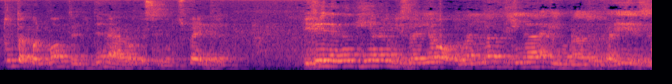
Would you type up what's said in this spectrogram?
tutto quel monte di denaro che si vuole spendere. Mi viene da dire mi sveglierò domani mattina in un altro paese,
